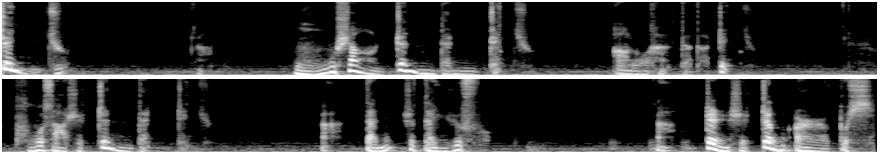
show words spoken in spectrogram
正觉啊，无上正等正觉。阿罗汉得到正觉，菩萨是正等正觉啊，等是等于佛啊。正是正而不邪，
